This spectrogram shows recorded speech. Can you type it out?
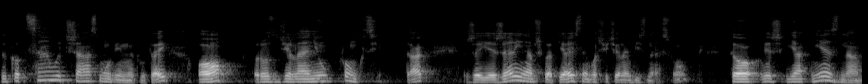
Tylko cały czas mówimy tutaj o rozdzieleniu funkcji, tak? Że jeżeli na przykład ja jestem właścicielem biznesu, to wiesz, ja nie znam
